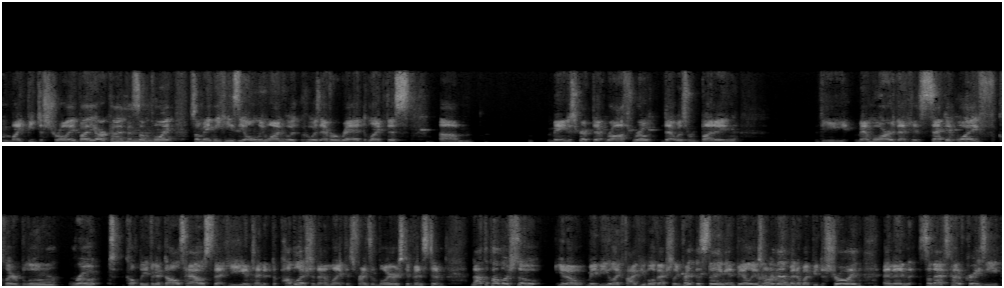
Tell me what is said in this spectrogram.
might be destroyed by the archive at some point. So maybe he's the only one who who has ever read like this um, manuscript that Roth wrote that was rebutting the memoir that his second wife Claire Bloom wrote called "Leaving a Doll's House" that he intended to publish, and then like his friends and lawyers convinced him not to publish. So you know maybe like five people have actually read this thing, and Bailey is one of them, and it might be destroyed. And then so that's kind of crazy.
